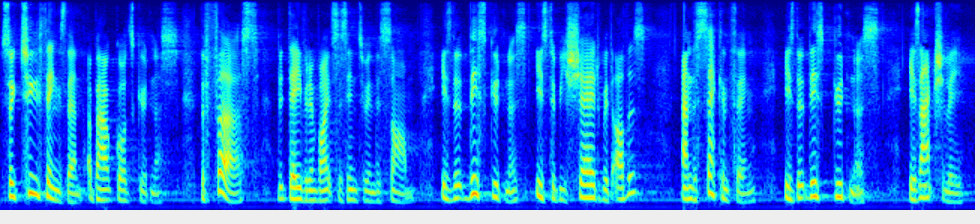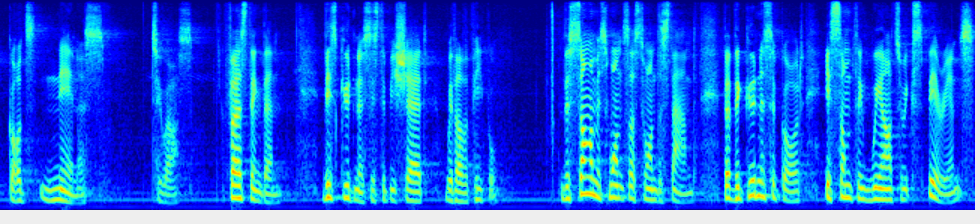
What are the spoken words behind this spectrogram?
So, two things then about God's goodness. The first that David invites us into in this psalm is that this goodness is to be shared with others. And the second thing is that this goodness is actually God's nearness to us. First thing, then, this goodness is to be shared with other people. The psalmist wants us to understand that the goodness of God is something we are to experience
